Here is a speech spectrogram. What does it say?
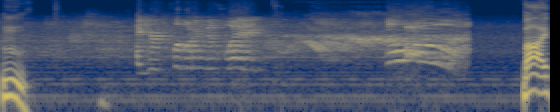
Hmm. I hear it slithering this way. No! Bye.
